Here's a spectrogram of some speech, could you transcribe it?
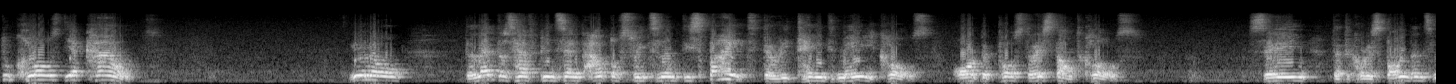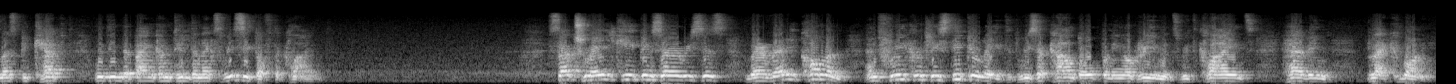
to close the account. You know, the letters have been sent out of Switzerland despite the retained mail clause or the poste restante clause, saying that the correspondence must be kept within the bank until the next visit of the client. Such mail-keeping services were very common and frequently stipulated with account opening agreements with clients having black money.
